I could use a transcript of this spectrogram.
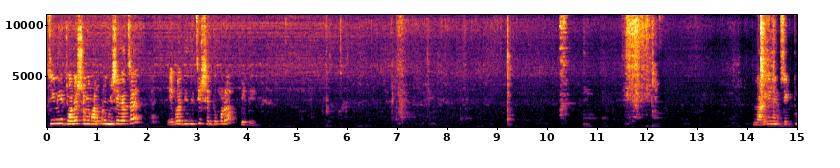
চিনি জলের সঙ্গে ভালো করে মিশে গেছে। এবার দিয়ে দিচ্ছি সেদ্ধ করা পেঁপে। নাড়িয়ে নিচ্ছি একটু।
